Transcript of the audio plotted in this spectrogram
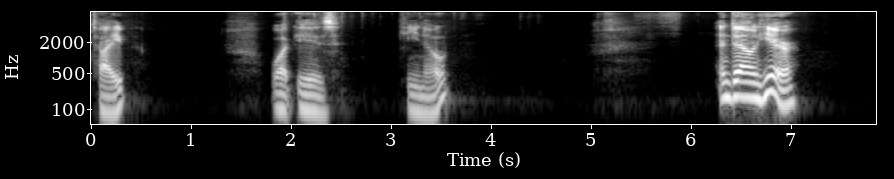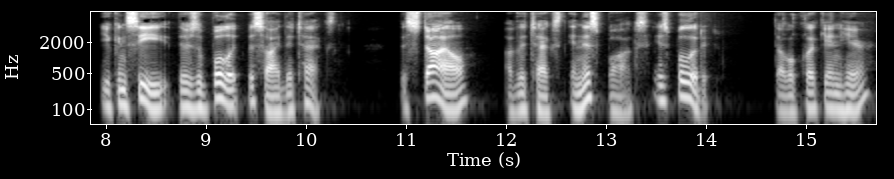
Type what is Keynote. And down here, you can see there's a bullet beside the text. The style of the text in this box is bulleted. Double click in here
